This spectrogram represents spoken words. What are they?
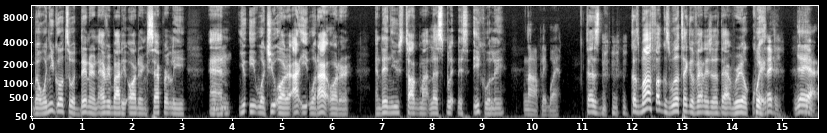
But when you go to a dinner and everybody ordering separately and mm-hmm. you eat what you order, I eat what I order, and then you talk about let's split this equally Nah, Playboy. cuz cuz motherfuckers will take advantage of that real quick. Exactly. Yeah, yeah.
